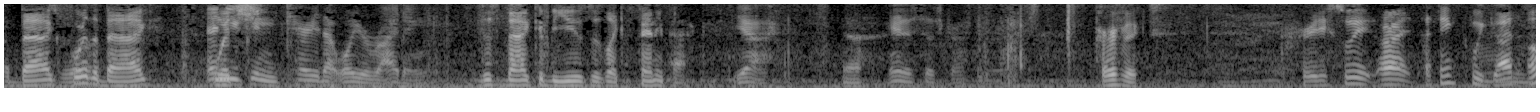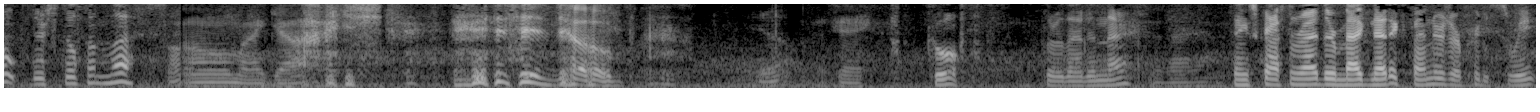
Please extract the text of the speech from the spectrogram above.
A bag As for the bag. and which you can carry that while you're riding. this bag could be used as like a fanny pack. Yeah, Yeah. and it says crafted. Right? Perfect. Pretty sweet. All right, I think we got. Mm. Oh, there's still something left. Oh my gosh, this is dope. Yeah. Okay. Cool. Let's throw that in there. Thanks, Craft and Ride. Their magnetic fenders are pretty sweet.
